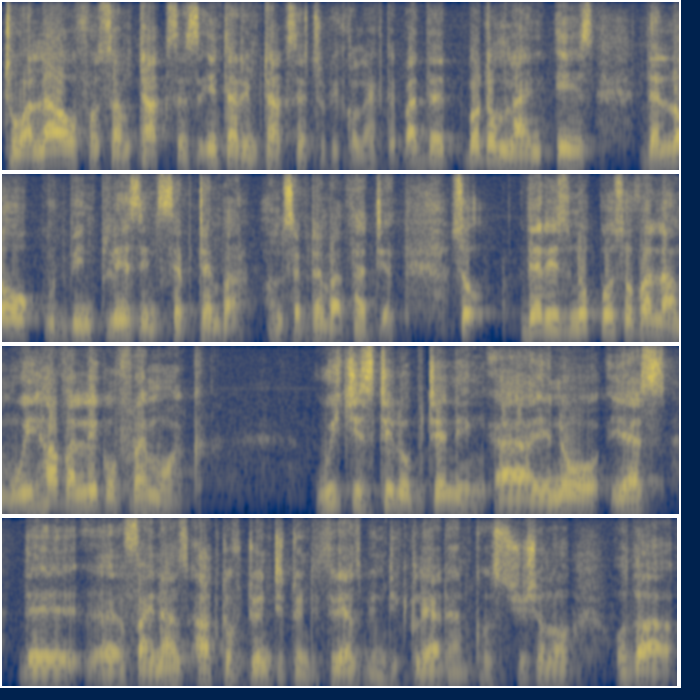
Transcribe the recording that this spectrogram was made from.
to allow for some taxes, interim taxes to be collected. But the bottom line is the law could be in place in September, on September 30th. So there is no cause of alarm. We have a legal framework which is still obtaining. Uh, you know, yes, the uh, Finance Act of 2023 has been declared unconstitutional, although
